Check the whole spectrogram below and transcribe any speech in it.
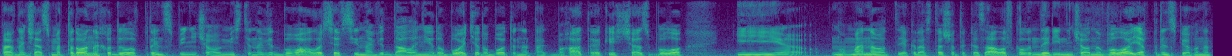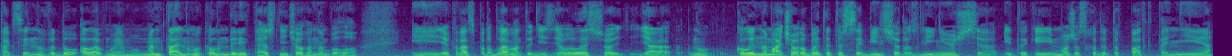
певний час метро не ходило, в принципі, нічого в місті не відбувалося. Всі на віддаленій роботі, роботи не так багато якийсь час було. І ну, в мене, от якраз те, що ти казала, в календарі нічого не було. Я, в принципі, його не так сильно веду, але в моєму ментальному календарі теж нічого не було. І якраз проблема тоді з'явилася, що я, ну, коли нема чого робити, ти все більше розлінюєшся і такий може сходити в парк, та ні.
